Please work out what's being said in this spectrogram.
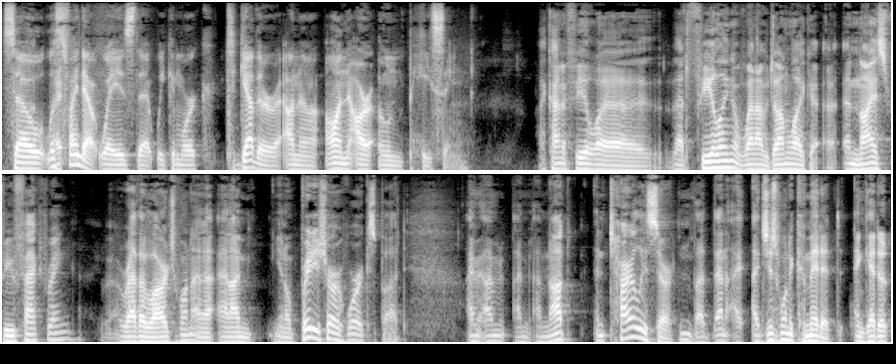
So let's I, find out ways that we can work together on a, on our own pacing. I kind of feel uh, that feeling of when I've done like a, a nice refactoring, a rather large one, and, and I'm you know pretty sure it works, but I'm I'm I'm not entirely certain, but then I, I just want to commit it and get it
